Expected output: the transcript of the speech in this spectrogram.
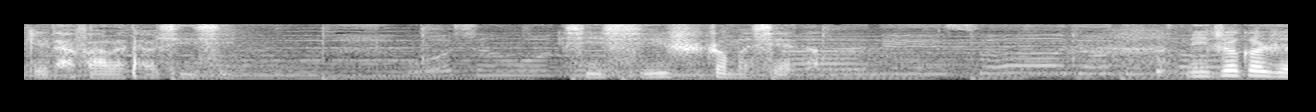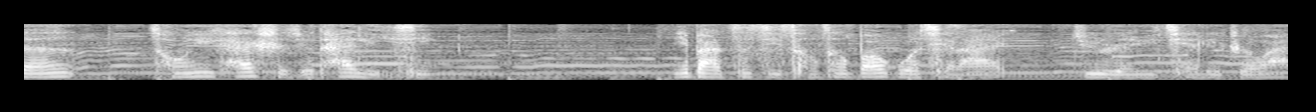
给他发了条信息，信息是这么写的：“你这个人从一开始就太理性，你把自己层层包裹起来，拒人于千里之外。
